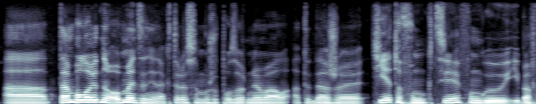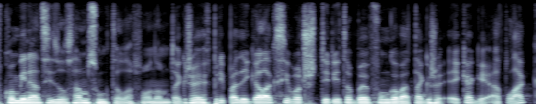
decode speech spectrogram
A tam bolo jedno obmedzenie, na ktoré som už upozorňoval, a teda, že tieto funkcie fungujú iba v kombinácii so Samsung telefónom. Takže aj v prípade Galaxy Watch 4 to bude fungovať tak, že EKG a tlak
